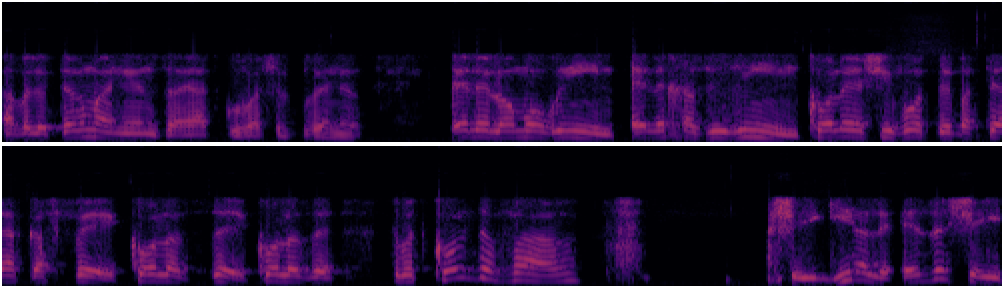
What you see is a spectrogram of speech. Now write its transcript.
אבל יותר מעניין זה היה התגובה של ברנר. אלה לא מורים, אלה חזירים, כל הישיבות בבתי הקפה, כל הזה, כל הזה. זאת אומרת, כל דבר שהגיע לאיזושהי...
